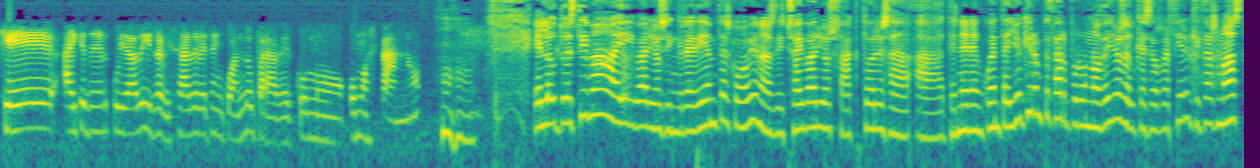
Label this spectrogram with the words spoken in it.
que hay que tener cuidado y revisar de vez en cuando para ver cómo, cómo están, ¿no? En la autoestima hay varios ingredientes, como bien has dicho, hay varios factores a, tener en cuenta. Yo quiero empezar por uno de ellos, el que se refiere quizás más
